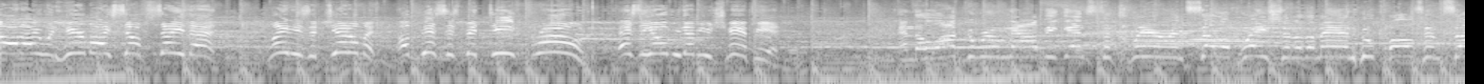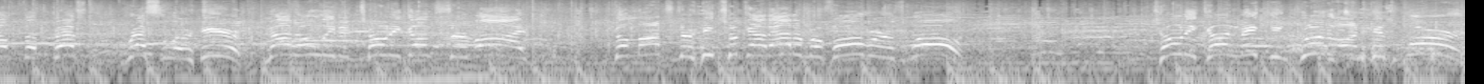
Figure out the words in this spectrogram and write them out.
thought I would hear myself say that. Ladies and gentlemen, Abyss has been dethroned as the OVW champion. And the locker room now begins to clear in celebration of the man who calls himself the best wrestler here. Not only did Tony Gunn survive, the monster, he took out Adam Revolver as well. Tony Gunn making good on his word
